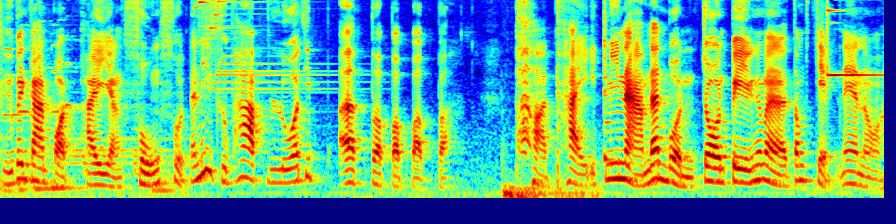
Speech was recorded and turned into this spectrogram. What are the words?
ถือเป็นการปลอดภัยอย่างสูงสุด และนี่คือภาพรั้วที่เออปะปะปะปะปลอดภัย มีหนามด้านบน โจรปีนขึ้นมาต้องเจ็บแน่นอน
